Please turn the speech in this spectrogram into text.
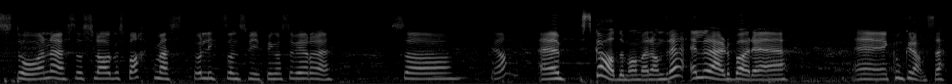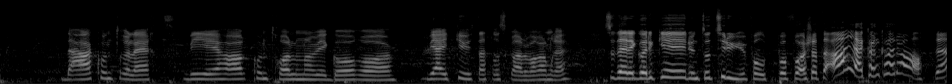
stående, så slag og spark mest, og litt sånn sviping osv. Så, videre. Så ja. Eh, skader man hverandre, eller er det bare eh, konkurranse? Det er kontrollert. Vi har kontroll når vi går, og vi er ikke ute etter å skade hverandre. Så dere går ikke rundt og truer folk på vors at 'Å, 'jeg kan karate'?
